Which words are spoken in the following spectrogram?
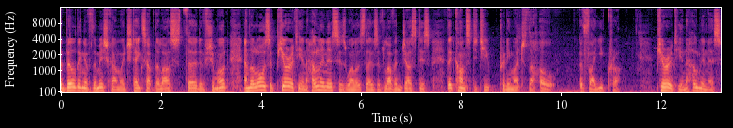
the building of the Mishkan, which takes up the last third of Shemot, and the laws of purity and holiness, as well as those of love and justice, that constitute pretty much the whole of Vayikra. Purity and holiness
